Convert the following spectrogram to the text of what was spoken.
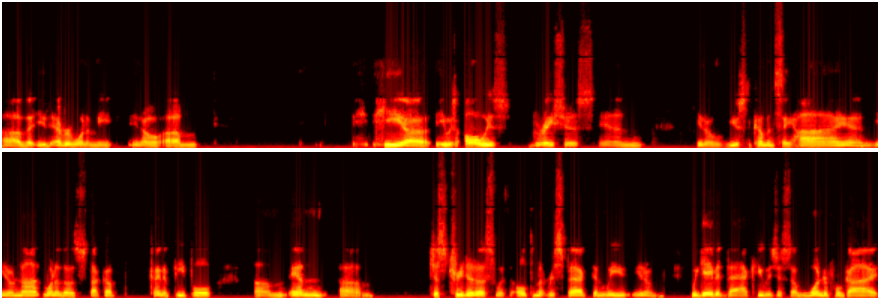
uh, that you'd ever want to meet. You know, um, he uh, he was always gracious and you know used to come and say hi and you know not one of those stuck up kind of people, um, and um, just treated us with ultimate respect. And we, you know, we gave it back. He was just a wonderful guy.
